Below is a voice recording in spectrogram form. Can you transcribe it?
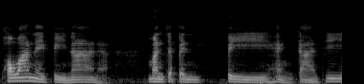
เพราะว่าในปีหน้าเนี่ยมันจะเป็นปีแห่งการที่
